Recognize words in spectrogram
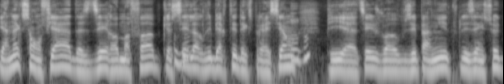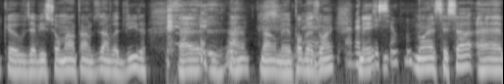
il y en a qui sont fiers de se dire homophobes, que Mhm. c'est leur liberté d'expression, puis, euh, tu sais, je vais vous épargner toutes les insultes que vous avez sûrement entendues dans votre vie. là. Euh, hein? Non, mais pas Euh, besoin. la Mais. Ouais, c'est ça. Euh,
